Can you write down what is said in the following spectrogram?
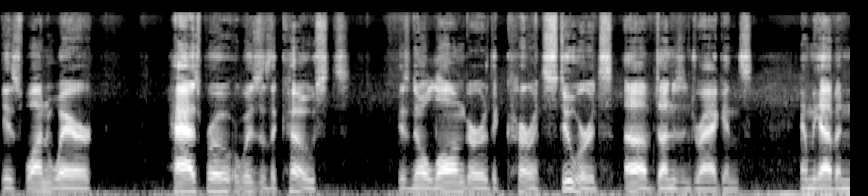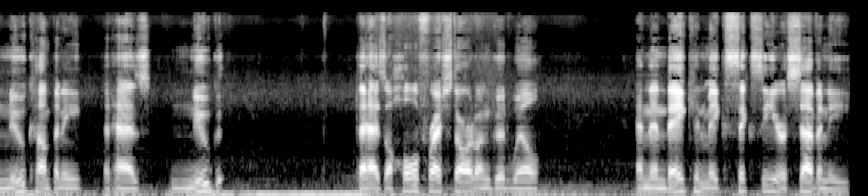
is one where Hasbro or Wizards of the Coast is no longer the current stewards of Dungeons and Dragons, and we have a new company that has new that has a whole fresh start on goodwill, and then they can make 6e or 7e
